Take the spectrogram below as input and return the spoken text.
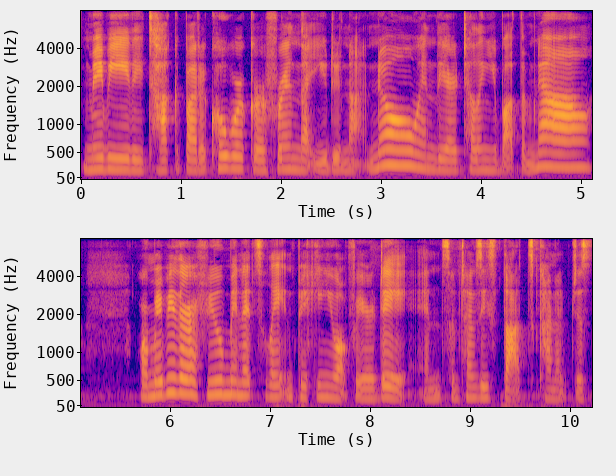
Maybe they talk about a coworker or friend that you did not know and they are telling you about them now. Or maybe they're a few minutes late in picking you up for your date, and sometimes these thoughts kind of just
